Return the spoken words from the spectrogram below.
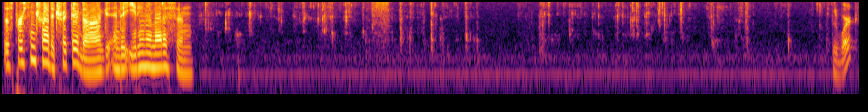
This person tried to trick their dog into eating their medicine. Did it work?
